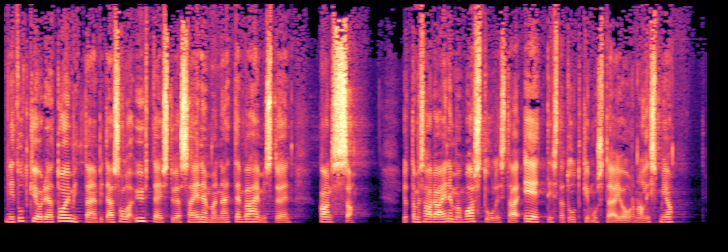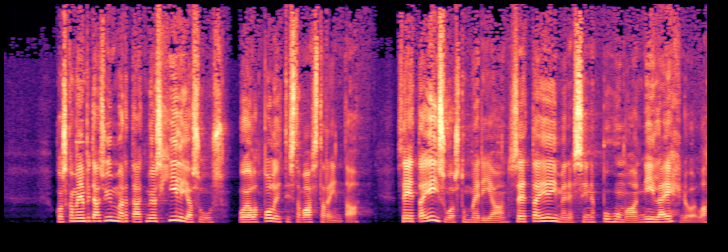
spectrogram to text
niin tutkijoiden ja toimittajien pitäisi olla yhteistyössä enemmän näiden vähemmistöjen kanssa, jotta me saadaan enemmän vastuullista ja eettistä tutkimusta ja journalismia. Koska meidän pitäisi ymmärtää, että myös hiljaisuus voi olla poliittista vastarintaa. Se, että ei suostu mediaan, se, että ei mene sinne puhumaan niillä ehdoilla,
